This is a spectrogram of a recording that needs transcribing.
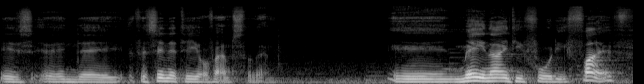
is in the vicinity of Amsterdam. In May 1945,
